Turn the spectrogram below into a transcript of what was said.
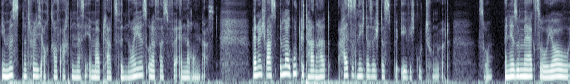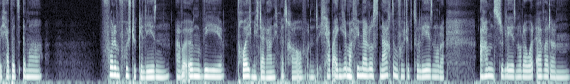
ihr müsst natürlich auch darauf achten, dass ihr immer Platz für Neues oder für Veränderungen lasst. Wenn euch was immer gut getan hat, heißt es nicht, dass euch das für ewig gut tun wird. So. Wenn ihr so merkt, so, yo, ich habe jetzt immer vor dem Frühstück gelesen, aber irgendwie freue ich mich da gar nicht mehr drauf und ich habe eigentlich immer viel mehr Lust, nach dem Frühstück zu lesen oder abends zu lesen oder whatever, dann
